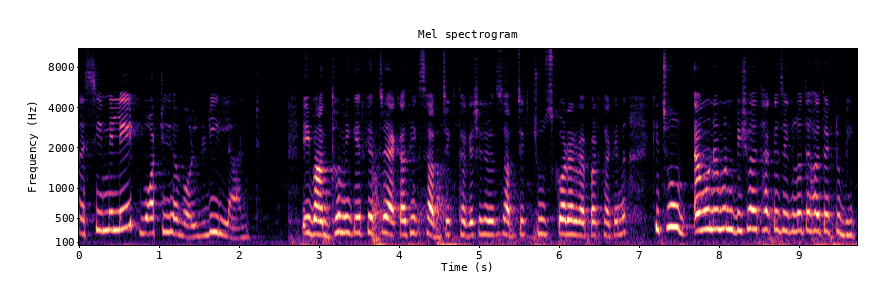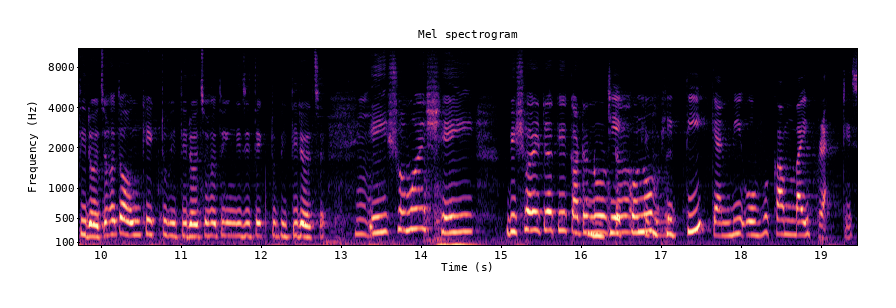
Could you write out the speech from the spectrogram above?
assimilate what you have already learned এই মাধ্যমিকের ক্ষেত্রে একাধিক সাবজেক্ট থাকে সেখানে তো সাবজেক্ট চুজ করার ব্যাপার থাকে না। কিছু এমন এমন বিষয় থাকে যেগুলোতে হয়তো একটু ভীতি রয়েছে হয়তো অঙ্কে একটু ভীতি রয়েছে হয়তো ইংরেজিতে একটু ভীতি রয়েছে। এই সময় সেই বিষয়টাকে কাটানোর যে কোনো ভীতি can be overcome by practice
